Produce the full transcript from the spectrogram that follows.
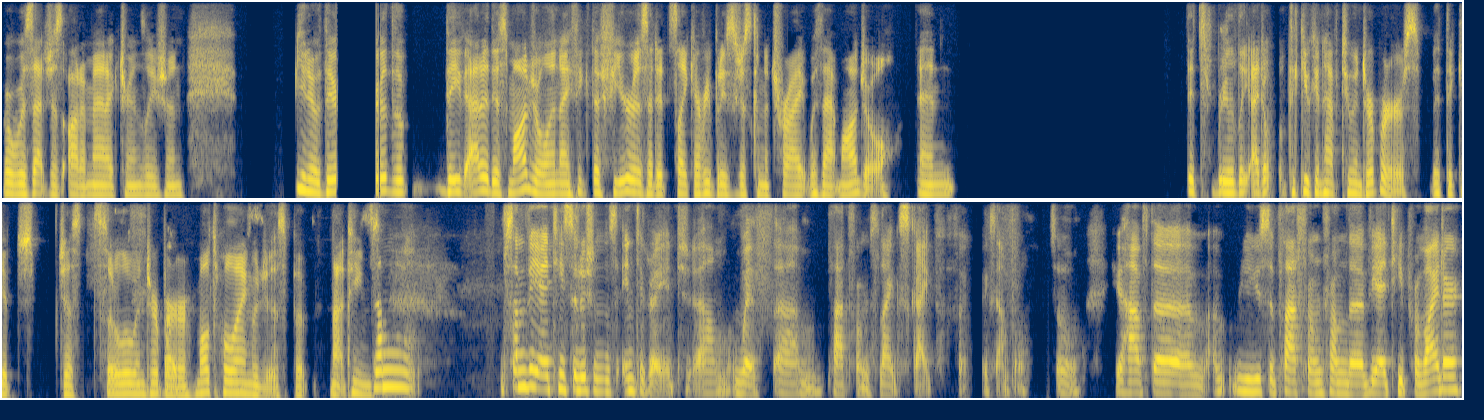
Or was that just automatic translation? You know they're the they've added this module and i think the fear is that it's like everybody's just going to try it with that module. And it's really I don't think you can have two interpreters. I think it's just solo interpreter, multiple languages, but not teams. Some some VIT solutions integrate um, with um, platforms like Skype, for example. So you have the um, you use the platform from the VIT provider,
